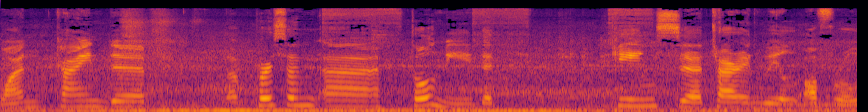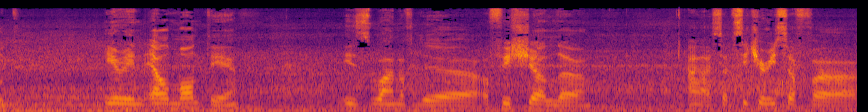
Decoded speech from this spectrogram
one kind uh, person uh, told me that King's Tar and Wheel Off-Road here in El Monte is one of the official uh, subsidiaries of uh,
